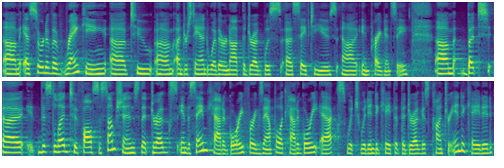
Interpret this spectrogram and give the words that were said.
um, as sort of a ranking uh, to um, understand whether or not the drug was uh, safe to use uh, in pregnancy. Um, but uh, this led to false assumptions that drugs in the same category, for example, a category X, which would indicate that the drug is contraindicated,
